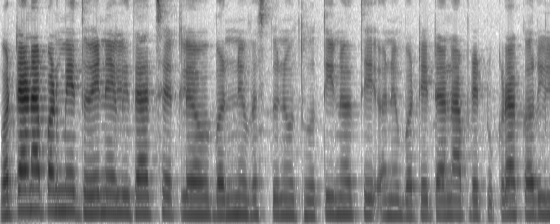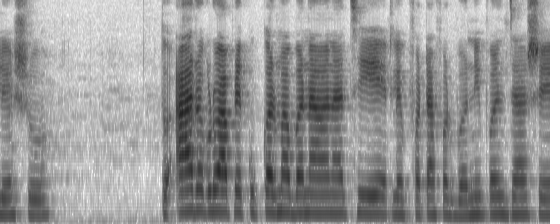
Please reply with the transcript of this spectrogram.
વટાણા પણ મેં ધોઈને લીધા છે, એટલે હવે બંને વસ્તુને હું ધોતી નથી અને બટેટાના આપણે ટુકડા કરી લેશું. તો આ રગડો આપણે કુકરમાં બનાવવાના છીએ, એટલે ફટાફટ બની પણ જશે.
